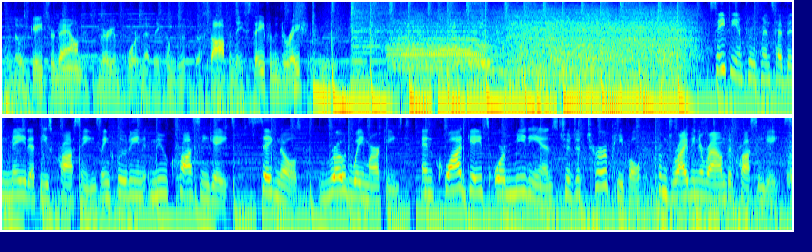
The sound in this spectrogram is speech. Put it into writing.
When those gates are down, it's very important that they come to, to stop and they stay for the duration. Safety improvements have been made at these crossings, including new crossing gates, signals, roadway markings, and quad gates or medians to deter people from driving around the crossing gates.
